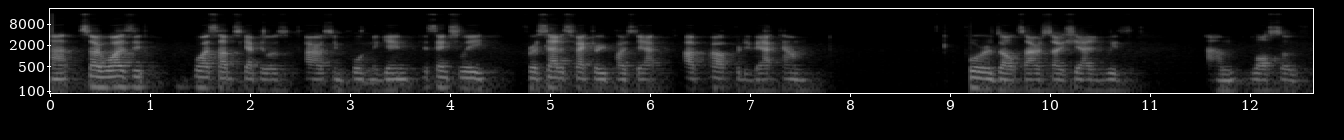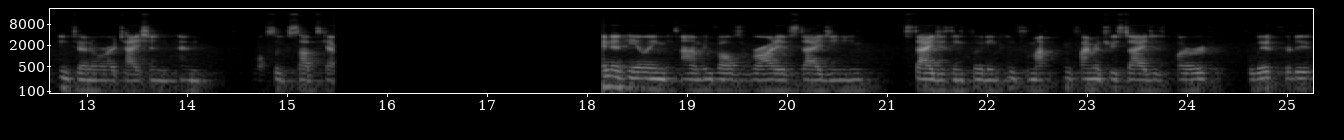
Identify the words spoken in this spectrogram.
Uh, so why is it why subscapularis are important again? Essentially, for a satisfactory post-operative outcome, poor results are associated with um, loss of internal rotation and loss of subscapularis. Tendon healing um, involves a variety of staging stages, including inflammatory stages, proliferative,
